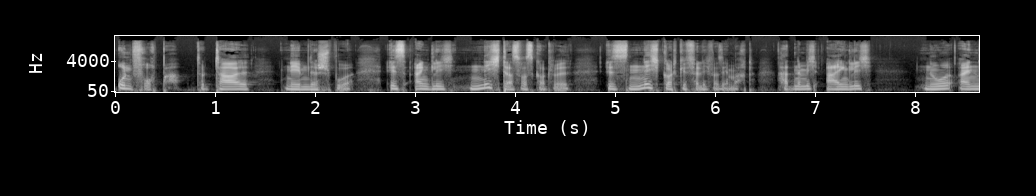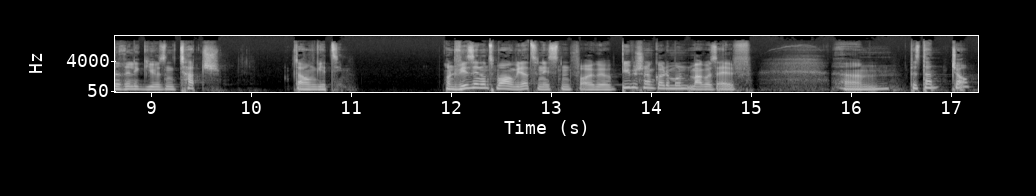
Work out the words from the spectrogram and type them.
unfruchtbar, total neben der Spur. Ist eigentlich nicht das, was Gott will. Ist nicht gottgefällig, was ihr macht. Hat nämlich eigentlich nur einen religiösen Touch. Darum geht es ihm. Und wir sehen uns morgen wieder zur nächsten Folge Bibelstein Gold im Mund, Markus 11. Ähm, bis dann. Ciao.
